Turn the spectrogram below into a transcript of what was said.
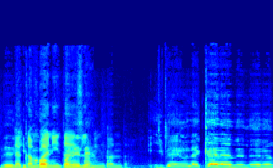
de La hip hop, campanita esa me encanta. Y veo la cara de la.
